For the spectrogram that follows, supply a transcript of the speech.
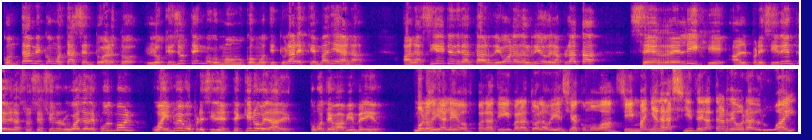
Contame cómo estás en Tuerto. Lo que yo tengo como, como titular es que mañana a las 7 de la tarde, hora del Río de la Plata, se reelige al presidente de la Asociación Uruguaya de Fútbol o hay nuevo presidente? ¿Qué novedades? ¿Cómo te va? Bienvenido. Buenos días, Leo, para ti y para toda la audiencia. ¿Cómo va? Sí, mañana a las 7 de la tarde, hora de Uruguay,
